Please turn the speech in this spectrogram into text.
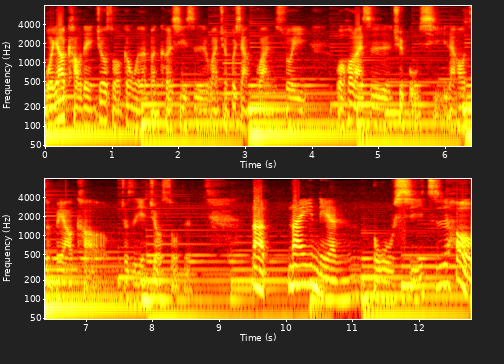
我要考的研究所跟我的本科系是完全不相关，所以我后来是去补习，然后准备要考就是研究所的。那那一年补习之后，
